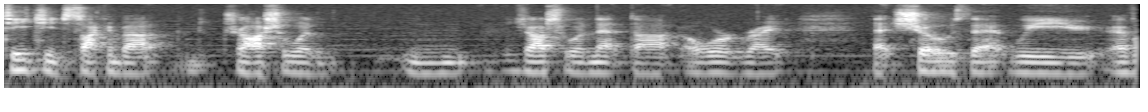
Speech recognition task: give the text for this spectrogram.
teachings talking about Joshua JoshuaNet.org, right? That shows that we have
